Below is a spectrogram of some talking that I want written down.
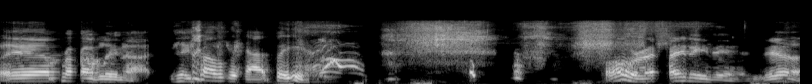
yeah, probably not. Probably not, but yeah. All righty then. Yeah.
